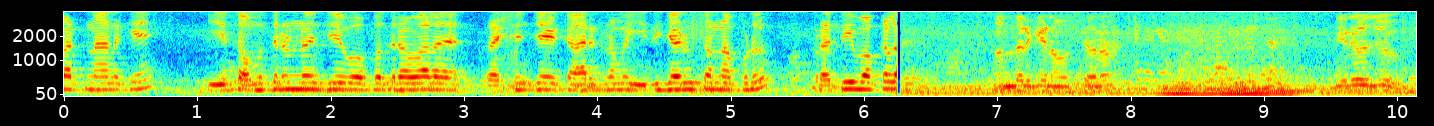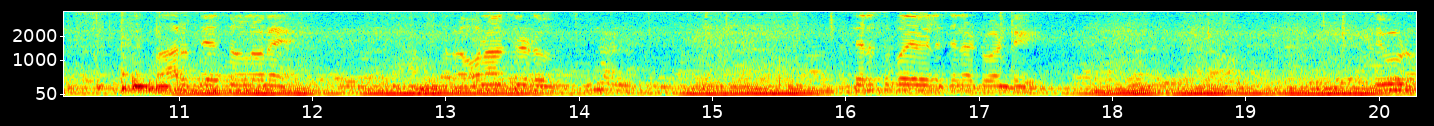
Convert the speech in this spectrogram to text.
పట్టణానికి ఈ సముద్రం నుంచి ఉపద్రవాలు రక్షించే కార్యక్రమం ఇది జరుగుతున్నప్పుడు ప్రతి ఒక్కరు అందరికీ నమస్కారం. ఈరోజు భారతదేశంలోనే రవణాసురుడు శిరస్సుపై వెలిచినటువంటి శివుడు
